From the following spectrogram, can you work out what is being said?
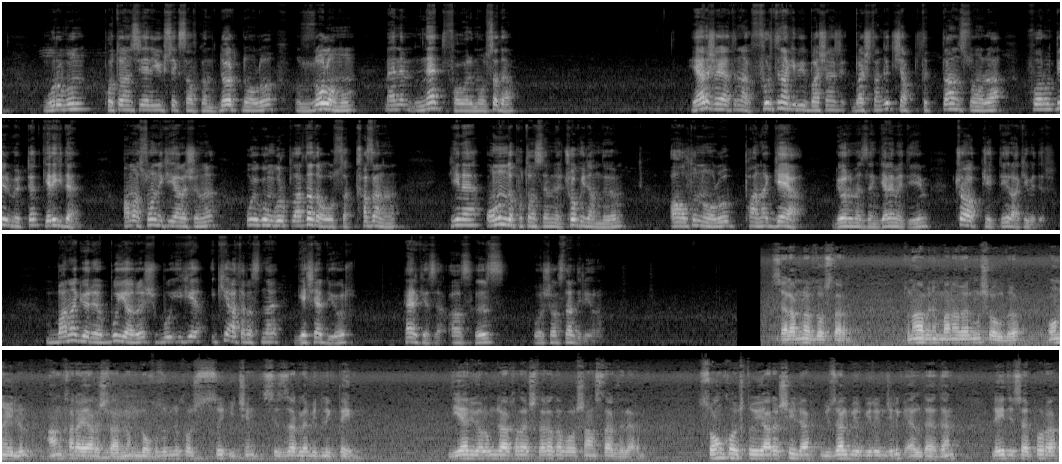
grubun potansiyeli yüksek safkanı 4 nolu Zolom'um benim net favorim olsa da yarış hayatına fırtına gibi bir başlangıç, yaptıktan sonra formu bir müddet geri giden ama son iki yarışını uygun gruplarda da olsa kazanan yine onun da potansiyeline çok inandığım altın nolu Panagea görmezden gelemediğim çok ciddi rakibidir. Bana göre bu yarış bu iki, iki at arasında geçer diyor. Herkese az hırs, bol şanslar diliyorum. Selamlar dostlarım. Tuna abinin bana vermiş olduğu 10 Eylül Ankara yarışlarının 9. koşusu için sizlerle birlikteyim. Diğer yorumcu arkadaşlara da bol şanslar dilerim. Son koştuğu yarışıyla güzel bir birincilik elde eden Lady Sepora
